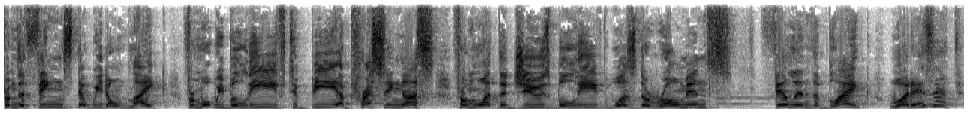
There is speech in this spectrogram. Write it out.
from the things that we don't like, from what we believe to be oppressing us, from what the Jews believed was the Romans. Fill in the blank. What is it?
